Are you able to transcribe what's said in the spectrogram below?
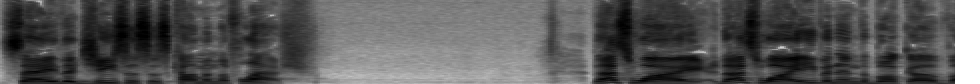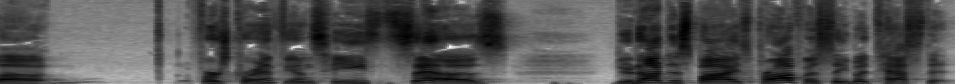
say that Jesus has come in the flesh. That's why, that's why even in the book of uh, 1 Corinthians, he says, Do not despise prophecy, but test it.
